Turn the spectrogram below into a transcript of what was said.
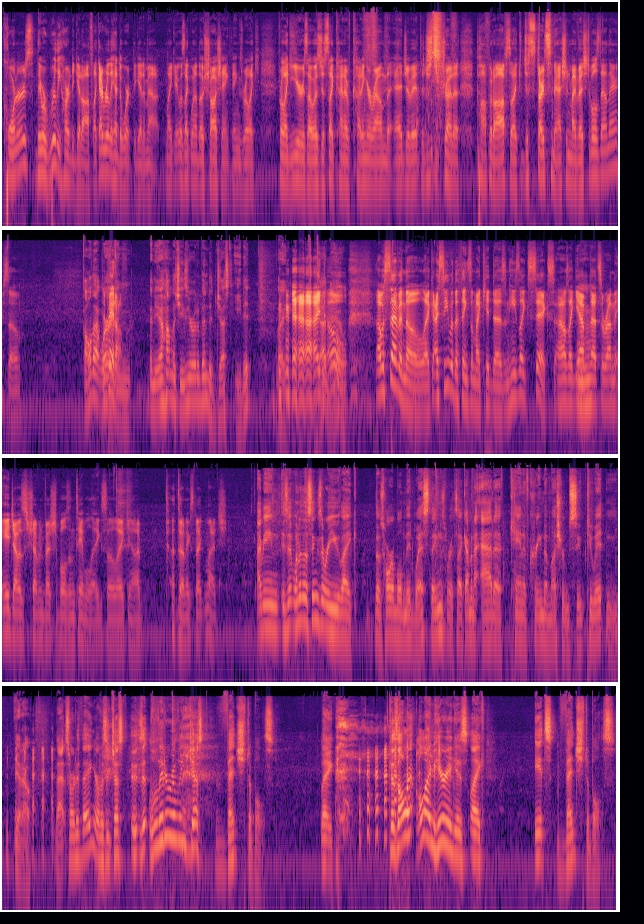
corners they were really hard to get off. Like i really had to work to get them out. Like it was like one of those shawshank things where like for like years i was just like kind of cutting around the edge of it to just try to pop it off so i could just start smashing my vegetables down there so. All that work, paid off. and, and you know how much easier it would have been to just eat it. Like, i know. I was seven though. Like i see what the things that my kid does and he's like six. And i was like yep Mhm. that's around the age i was shoving vegetables and table legs. So like you know i don't expect much I mean, is it one of those things where you like those horrible Midwest things where it's like I'm going to add a can of cream of mushroom soup to it, and you know that sort of thing, or was it just? Is it literally just vegetables? Like, because all all I'm hearing is like, it's vegetables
